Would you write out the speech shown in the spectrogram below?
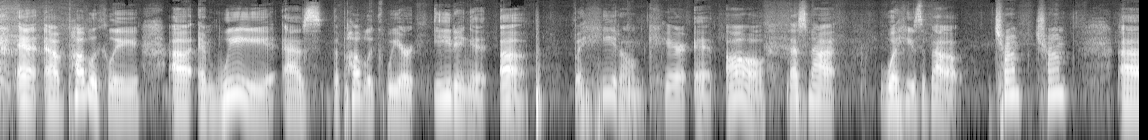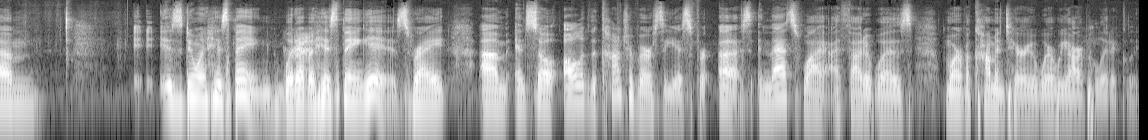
and uh, publicly, uh, and we as the public, we are eating it up. But he don't care at all. That's not what he's about. Trump, Trump, um, is doing his thing, whatever Right. his thing is, right? Um, and so all of the controversy is for us, and that's why I thought it was more of a commentary of where we are politically.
